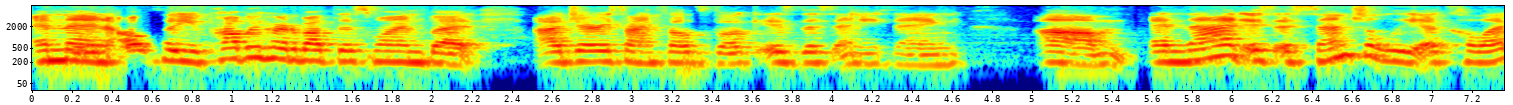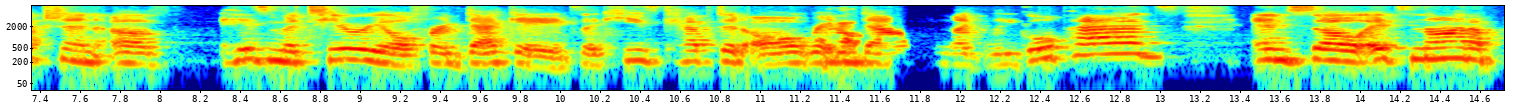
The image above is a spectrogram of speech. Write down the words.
and then also you've probably heard about this one but uh, jerry seinfeld's book is this anything um, and that is essentially a collection of his material for decades. Like he's kept it all written down in like legal pads. And so it's not a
